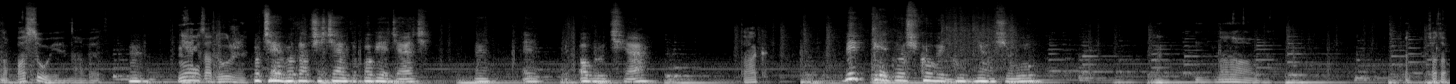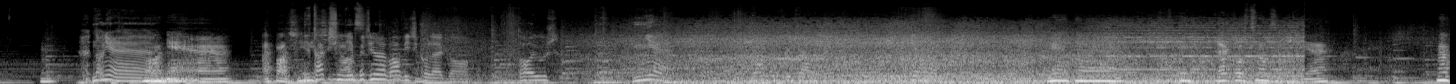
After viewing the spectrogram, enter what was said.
No pasuje nawet. Hmm. Nie za duży. Poczekaj, bo zawsze chciałem to powiedzieć. Hmm, y, obróć się. Tak? Wypie do szkoły, gówniarzu. No dobra. Co to? Hmm. No nie! No nie. A patrz, nie I tak się nie nas. będziemy bawić, kolego. To już... Nie! Ja powiedziałem. Nie! Nie, nie. Jak sam zabije. Ha,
